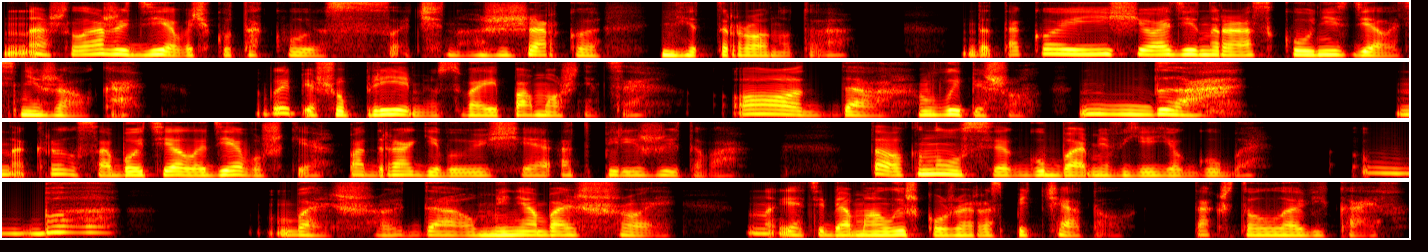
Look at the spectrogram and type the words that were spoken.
Нашла же девочку такую сочную, жаркую, нетронутую. Да такое еще один раз куни сделать не жалко. Выпишу премию своей помощнице. О, да, выпишу. Да. Накрыл собой тело девушки, подрагивающее от пережитого. Толкнулся губами в ее губы. Ба... Большой, да, у меня большой. Но я тебя, малышка, уже распечатал. Так что лови кайф.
